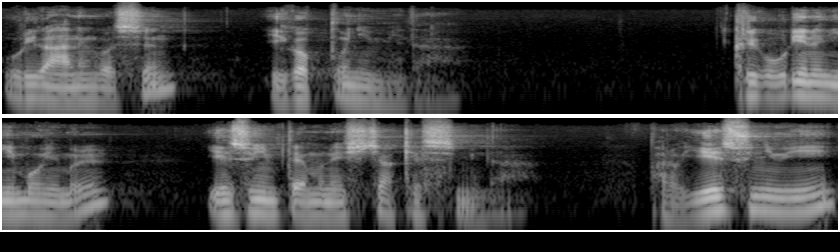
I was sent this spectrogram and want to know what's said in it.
우리가 아는 것은 이것뿐입니다. 그리고 우리는 이 모임을 예수님 때문에 시작했습니다. 바로 예수님이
